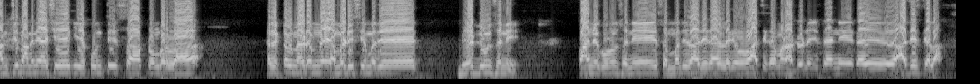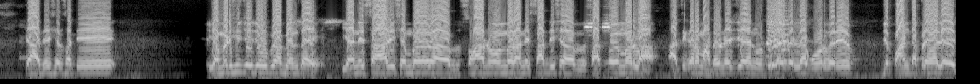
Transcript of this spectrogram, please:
आमची मागणी अशी आहे की एकोणतीस ऑक्टोबरला कलेक्टर मॅडमने एमआयडीसी मध्ये भेट देऊन सनी पाणी करून सनी संबंधित अधिकाऱ्याला किंवा अतिक्रमण हटवण्याची त्यांनी काही आदेश दिला. त्या आदेशासाठी एमआयडीसीचे जे उप अभियंता आहे यांनी सहा डिसेंबर सहा नोव्हेंबर आणि सात डिसेंबर सात नोव्हेंबरला अतिक्रम हटवण्याच्या नोटीस दिल्या गोरगरीब जे पानटपरेवाले आहेत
